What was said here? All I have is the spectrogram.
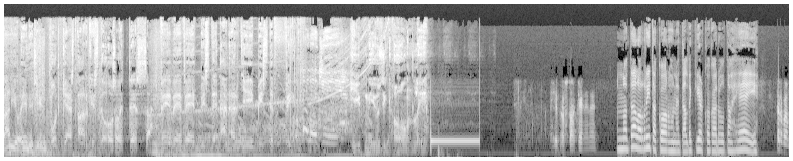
Radio Energyn podcast-arkisto osoitteessa www.nrj.fi. Energy. Hit music only. No täällä on Rita Korhonen täältä Kirkkokadulta, hei. Terve.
